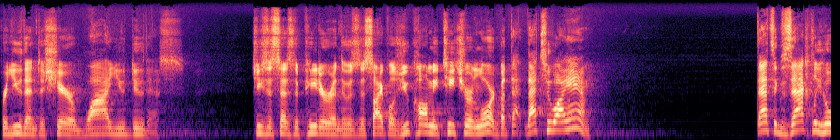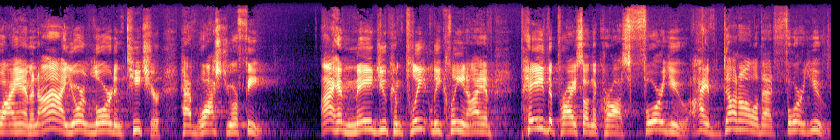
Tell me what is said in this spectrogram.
for you then to share why you do this. Jesus says to Peter and to his disciples, You call me teacher and Lord, but that, that's who I am. That's exactly who I am. And I, your Lord and teacher, have washed your feet. I have made you completely clean. I have paid the price on the cross for you. I have done all of that for you.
